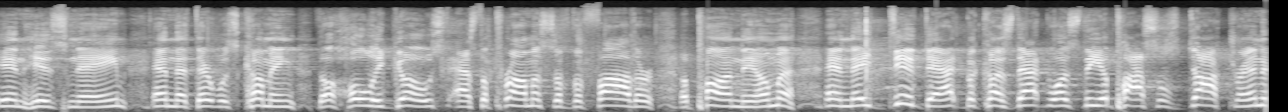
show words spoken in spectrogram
in his name and that there was coming the Holy Ghost as the promise of the Father upon them. And they did that because that was the apostles' doctrine.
